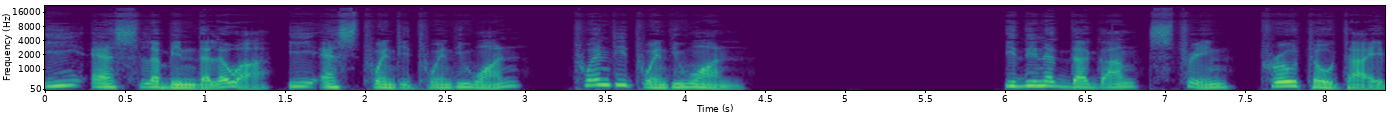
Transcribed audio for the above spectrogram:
E ES12, ES 2021, 2021 Idinagdag ang string, prototype,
